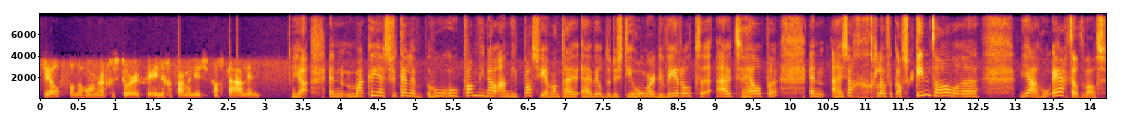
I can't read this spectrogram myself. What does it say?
zelf van de honger gestorven in de gevangenis van Stalin. Ja, en, maar kun je eens vertellen, hoe, hoe kwam die nou aan die passie? Want hij, hij wilde dus die honger de wereld eh, uithelpen. En hij zag, geloof ik, als kind al eh, ja, hoe erg dat was.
